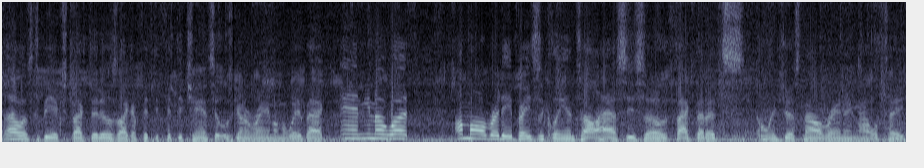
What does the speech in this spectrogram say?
that was to be expected. It was like a 50 50 chance it was going to rain on the way back. And you know what? I'm already basically in Tallahassee, so the fact that it's only just now raining, I will take.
